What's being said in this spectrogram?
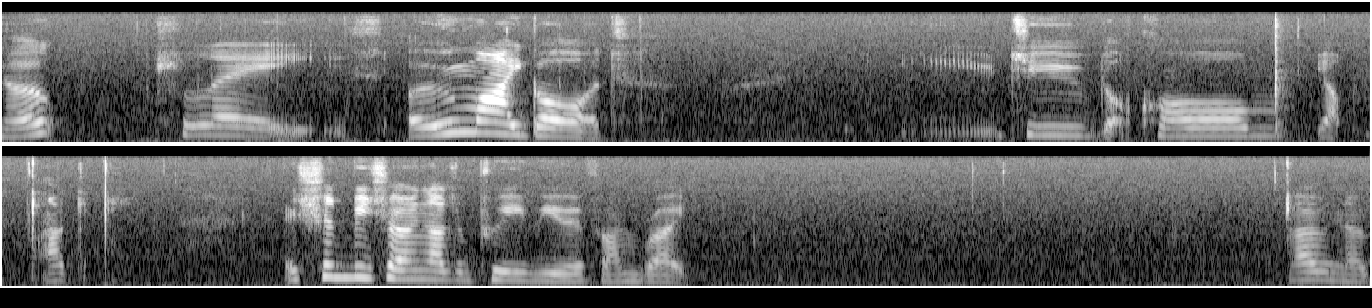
No, please. Oh my god. YouTube.com. Yep. Okay. It should be showing as a preview if I'm right. Don't know.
